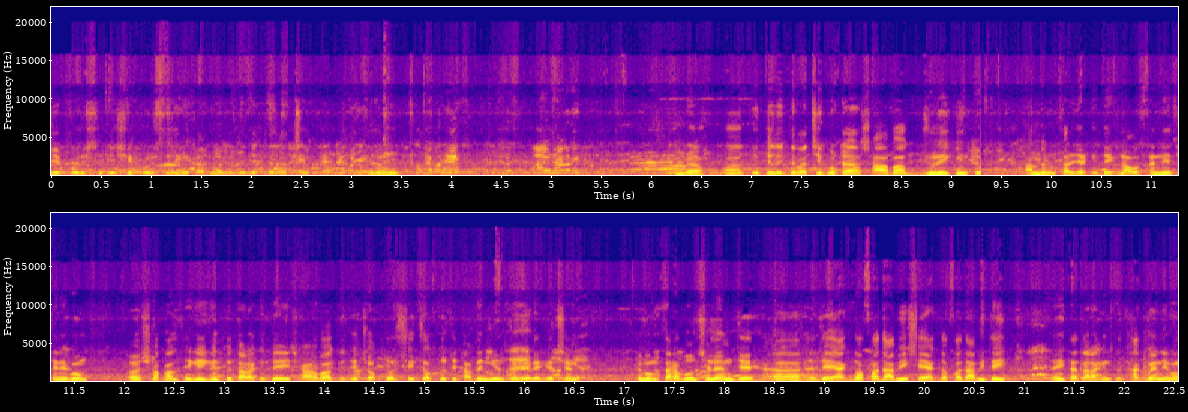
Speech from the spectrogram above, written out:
যে পরিস্থিতি, সেই পরিস্থিতি কিন্তু আপনারা যদি দেখতে পাচ্ছেন এবং আমরা কিন্তু দেখতে পাচ্ছি গোটা শাহবাগ জুড়ে কিন্তু আন্দোলনকারীরা কিন্তু এখানে অবস্থান নিয়েছেন এবং সকাল থেকেই কিন্তু তারা কিন্তু এই শাহবাগ যে চত্বর, সেই চত্বরটি তাদের নিয়ন্ত্রণে রেখেছেন। এবং তারা বলছিলেন যে যে এক দফা দাবি, সেই এক দফা দাবিতেই তারা কিন্তু থাকবেন এবং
